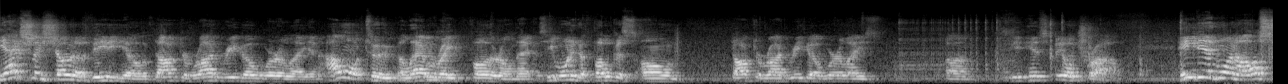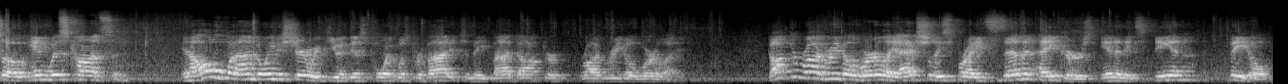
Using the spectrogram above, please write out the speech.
he actually showed a video of Dr. Rodrigo Werle, and I want to elaborate further on that because he wanted to focus on Dr. Rodrigo Werle's um, his field trial. He did one also in Wisconsin. And all of what I'm going to share with you at this point was provided to me by Dr. Rodrigo Werle. Dr. Rodrigo Werle actually sprayed seven acres in an Xtend field.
